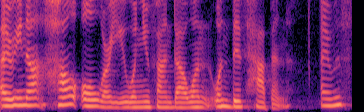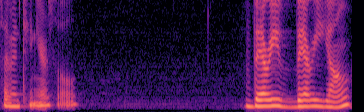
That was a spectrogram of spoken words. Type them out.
Irina, how old were you when you found out when, when this happened? I was 17 years old. Very, very young.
